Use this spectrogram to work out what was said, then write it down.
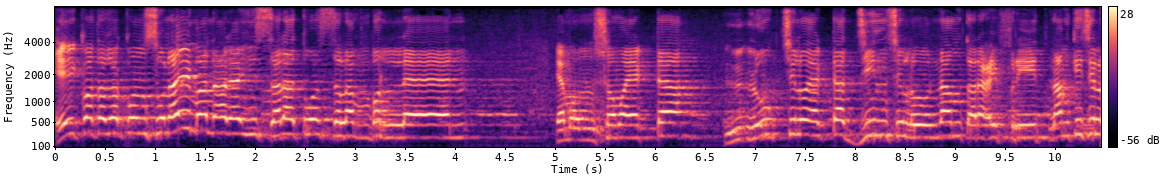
এই কথা যখন সুলাইমান আলাইহিসসালাম বললেন, এমন সময় একটা লোক ছিল, একটা জিন ছিল, নাম তার ইফরিত। নাম কি ছিল?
